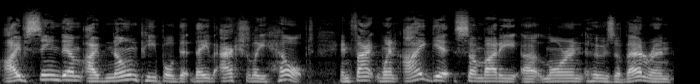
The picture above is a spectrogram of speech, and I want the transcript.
I've seen them, I've known people that they've actually helped. In fact, when I get somebody, uh, Lauren, who's a veteran,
